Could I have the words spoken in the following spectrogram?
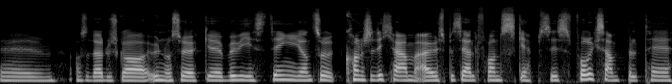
eh, Altså der du skal undersøke, bevise ting, sant, så kanskje det kommer òg spesielt fra en skepsis f.eks. til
